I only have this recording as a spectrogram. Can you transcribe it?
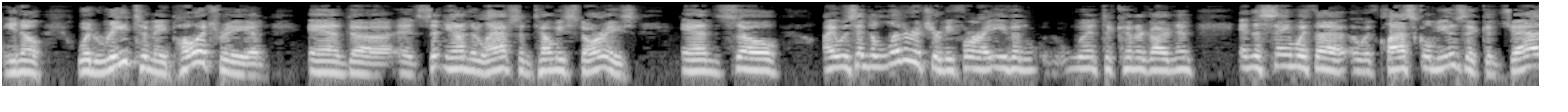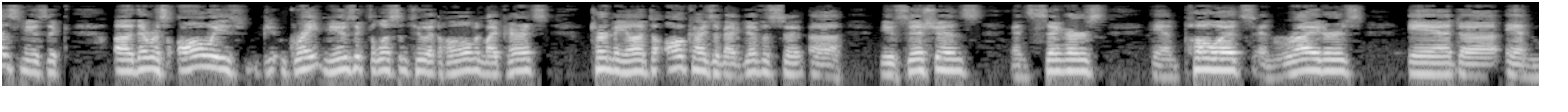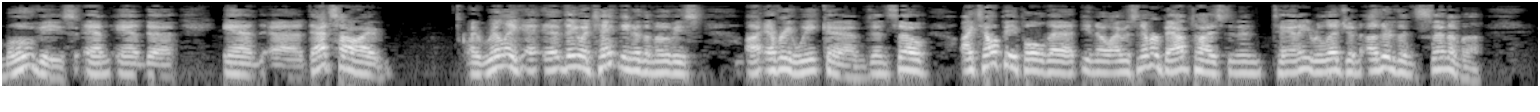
you know, would read to me poetry and, and, uh, and sit me on their laps and tell me stories. And so I was into literature before I even went to kindergarten and, the same with, uh, with classical music and jazz music. Uh, there was always great music to listen to at home and my parents turned me on to all kinds of magnificent, uh, musicians and singers and poets and writers and, uh, and movies and, and, uh, and, uh, that's how I, I really, they would take me to the movies, uh, every weekend. And so I tell people that, you know, I was never baptized into any religion other than cinema.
